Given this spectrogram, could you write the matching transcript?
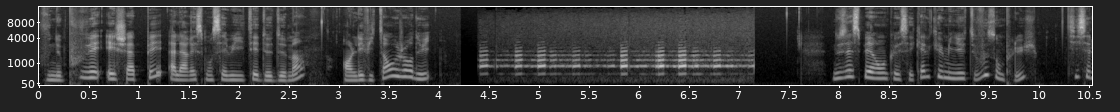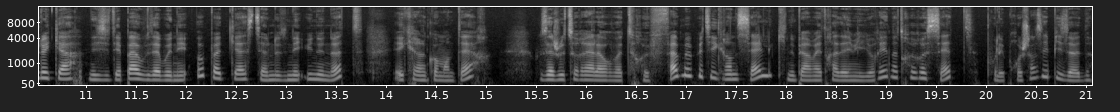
Vous ne pouvez échapper à la responsabilité de demain en l'évitant aujourd'hui. Nous espérons que ces quelques minutes vous ont plu. Si c'est le cas, n'hésitez pas à vous abonner au podcast et à nous donner une note, écrire un commentaire. Vous ajouterez alors votre fameux petit grain de sel qui nous permettra d'améliorer notre recette pour les prochains épisodes.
